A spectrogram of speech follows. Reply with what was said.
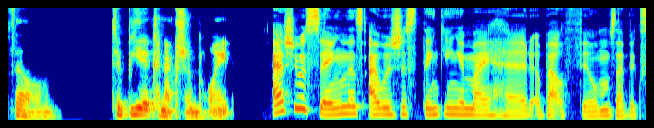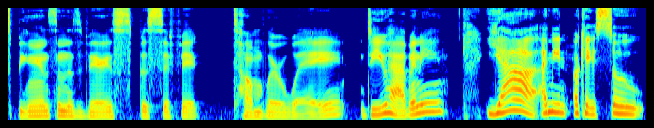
film to be a connection point As she was saying this, I was just thinking in my head about films I've experienced in this very specific Tumblr way. Do you have any? Yeah. I mean, okay, so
